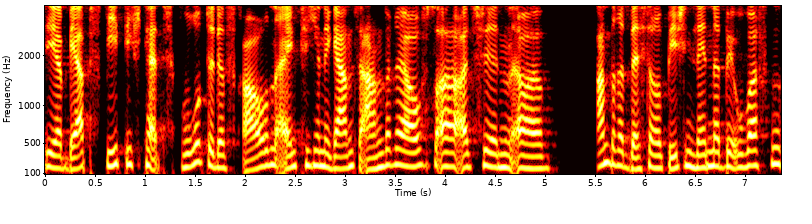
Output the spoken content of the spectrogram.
die Erwerbstätigkeitsquote der Frauen eigentlich eine ganz andere auch, äh, als wir in äh, anderen westeuropäischen Ländern beobachten.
